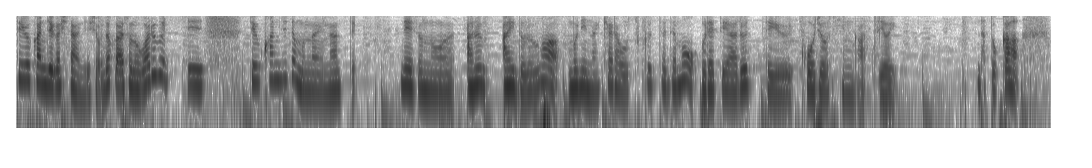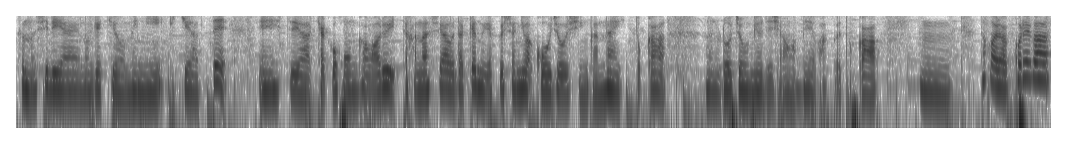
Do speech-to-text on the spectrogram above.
ていう感じがしたんでしょうだからその悪口っていう感じでもないなって。でそのあるアイドルは無理なキャラを作ってでも売れてやるっていう向上心が強い。だとかその知り合いの劇を見に行き合って演出や脚本が悪いって話し合うだけの役者には向上心がないとか路上ミュージシャンは迷惑とか、うん、だからこれが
